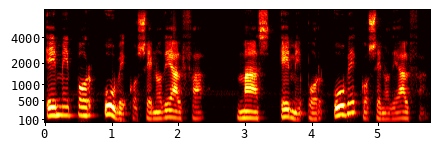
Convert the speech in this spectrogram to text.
M por V coseno de alfa más m por v coseno de alfa.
